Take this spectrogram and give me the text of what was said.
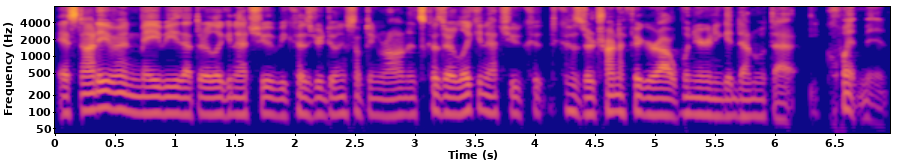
it's not even maybe that they're looking at you because you're doing something wrong. It's because they're looking at you because they're trying to figure out when you're going to get done with that equipment.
